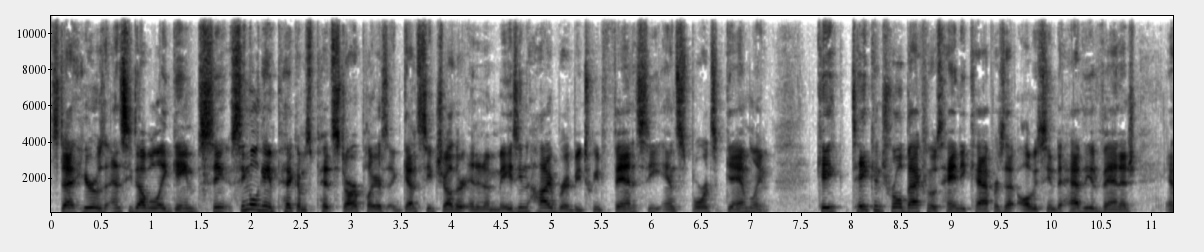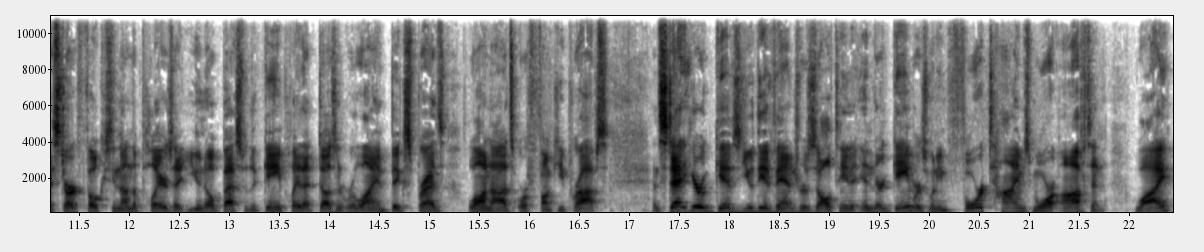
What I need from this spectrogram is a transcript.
Stat Heroes NCAA game single game pick'ems pit star players against each other in an amazing hybrid between fantasy and sports gambling. Take control back from those handicappers that always seem to have the advantage and start focusing on the players that you know best with a gameplay that doesn't rely on big spreads, long odds, or funky props. And Stat Hero gives you the advantage, resulting in their gamers winning four times more often. Why?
